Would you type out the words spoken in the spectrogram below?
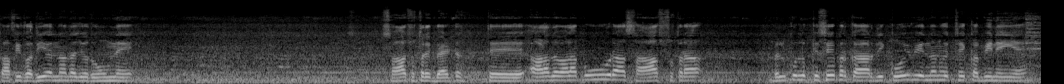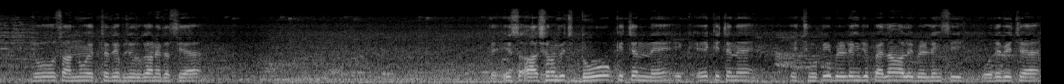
ਕਾਫੀ ਵਧੀਆ ਇਹਨਾਂ ਦਾ ਜੋ ਰੂਮ ਨੇ। ਸਾਫ਼ ਸੁਥਰੇ ਬੈੱਡ ਤੇ ਆਲਾ ਦੁਆਲਾ ਪੂਰਾ ਸਾਫ਼ ਸੁਥਰਾ। ਬਿਲਕੁਲ ਕਿਸੇ ਪ੍ਰਕਾਰ ਦੀ ਕੋਈ ਵੀ ਇਹਨਾਂ ਨੂੰ ਇੱਥੇ ਕਮੀ ਨਹੀਂ ਹੈ, ਜੋ ਸਾਨੂੰ ਇੱਥੇ ਦੇ ਬਜ਼ੁਰਗਾਂ ਨੇ ਦੱਸਿਆ। ਹੈ ਤੇ ਇਸ ਆਸ਼ਰਮ ਵਿੱਚ ਦੋ ਕਿਚਨ ਨੇ, ਇੱਕ ਇਹ ਕਿਚਨ ਹੈ, ਇਹ ਛੋਟੀ ਬਿਲਡਿੰਗ ਜੋ ਪਹਿਲਾਂ ਵਾਲੀ ਬਿਲਡਿੰਗ ਸੀ, ਉਹਦੇ ਵਿੱਚ ਹੈ।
